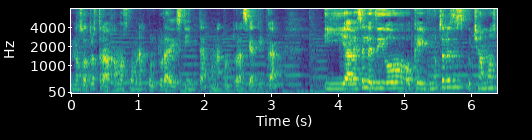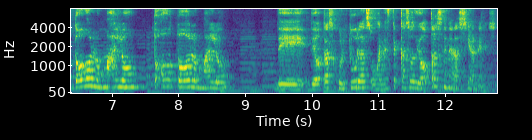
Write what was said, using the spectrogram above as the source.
nosotros trabajamos con una cultura distinta, una cultura asiática, y a veces les digo, ok, muchas veces escuchamos todo lo malo, todo, todo lo malo, de, de otras culturas o en este caso de otras generaciones.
